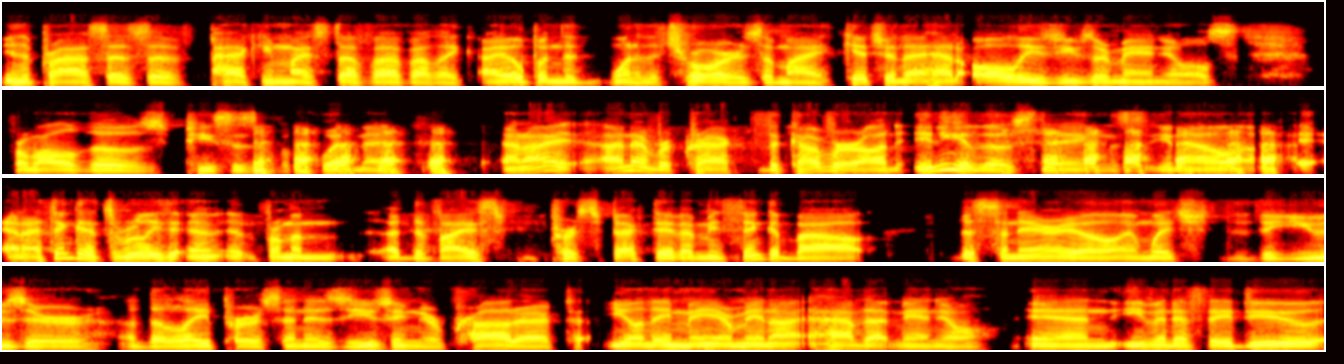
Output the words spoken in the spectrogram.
in the process of packing my stuff up, I like I opened the, one of the drawers of my kitchen that had all these user manuals from all of those pieces of equipment. and I, I never cracked the cover on any of those things, you know. and I think it's really uh, from a, a device perspective. I mean, think about the scenario in which the user, the layperson, is using your product, you know, they may or may not have that manual. And even if they do,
